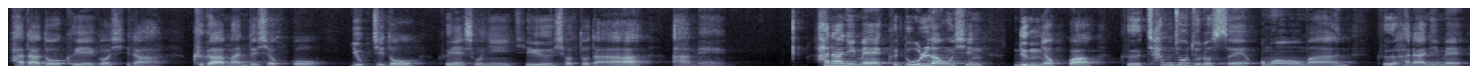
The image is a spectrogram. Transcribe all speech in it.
바다도 그의 것이라 그가 만드셨고 육지도 그의 손이 지으셨도다. 아멘. 하나님의 그 놀라우신 능력과 그 창조주로서의 어마어마한 그 하나님의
